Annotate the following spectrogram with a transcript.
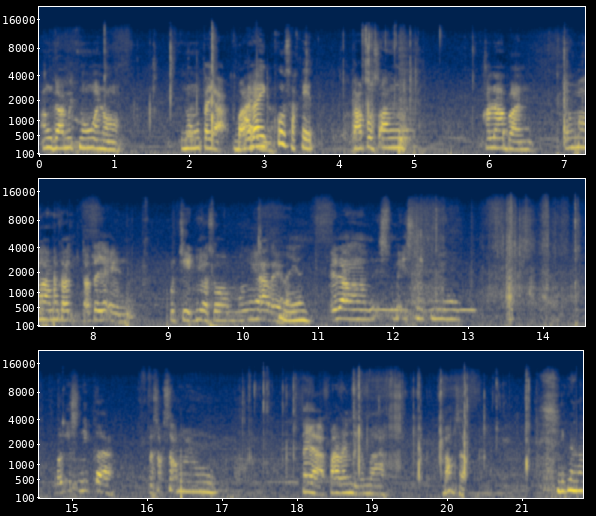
ang gamit nung ano, nung taya, Aray baril. ko, sakit. Tapos ang kalaban, yung mga matatayain, kutsilyo. So, mangyayari, Ano yun? kailangan may sneak mo yung mag-sneak ka masaksak mo yung kaya para hindi ka mabangsak Hindi ko na.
